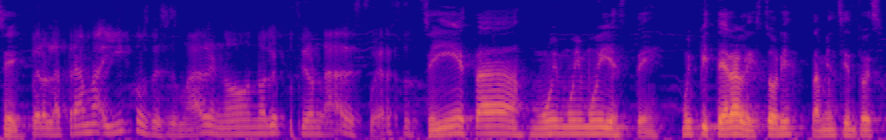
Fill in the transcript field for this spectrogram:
Sí, pero la trama, hijos de su madre, no, no le pusieron nada de esfuerzo. sí, está muy, muy, muy, este, muy pitera la historia, también siento eso.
